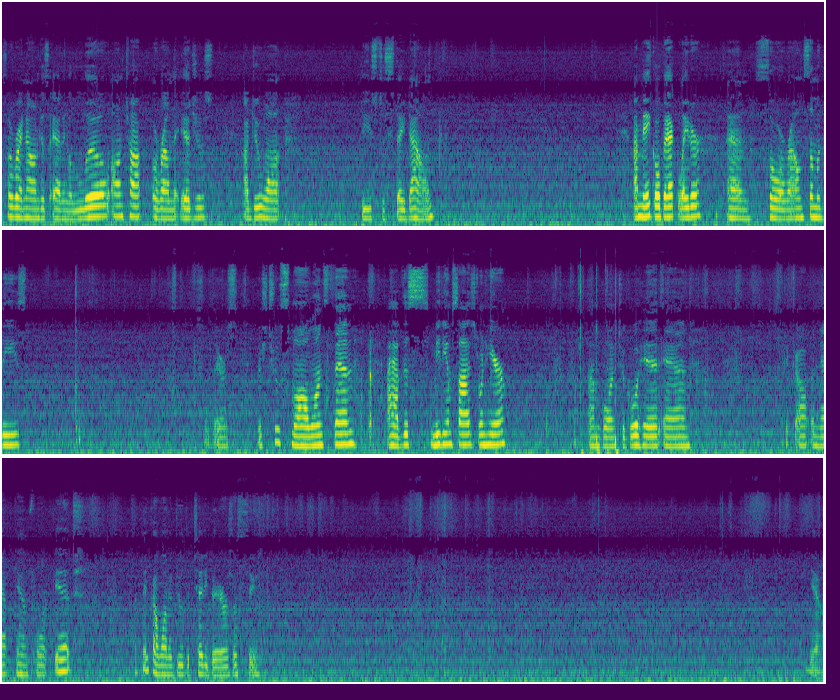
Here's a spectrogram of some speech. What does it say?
So right now I'm just adding a little on top around the edges. I do want these to stay down. I may go back later and sew around some of these. So there's there's two small ones. Then I have this medium-sized one here. I'm going to go ahead and pick out a napkin for it. I think I want to do the teddy bears. Let's see. Yeah.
